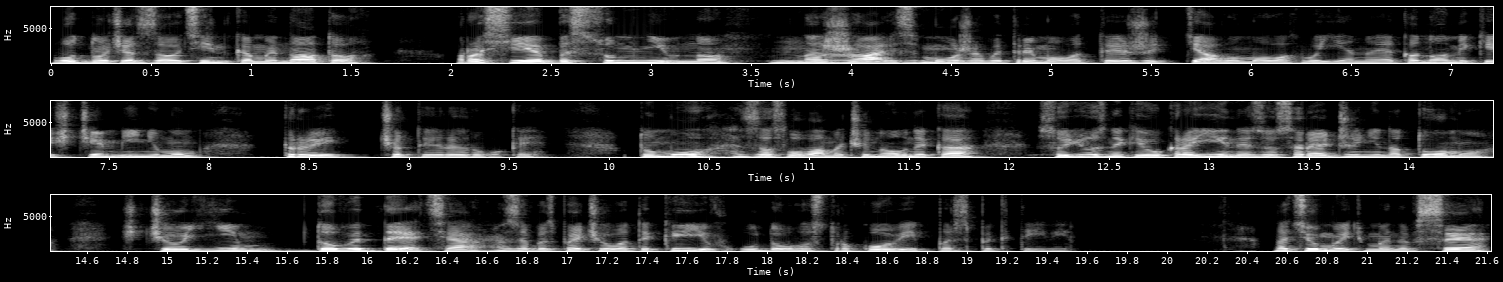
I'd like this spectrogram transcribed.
Водночас, за оцінками НАТО, Росія безсумнівно, на жаль, зможе витримувати життя в умовах воєнної економіки ще мінімум 3-4 роки. Тому, за словами чиновника, союзники України зосереджені на тому, що їм доведеться забезпечувати Київ у довгостроковій перспективі. На цю мить в мене все.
